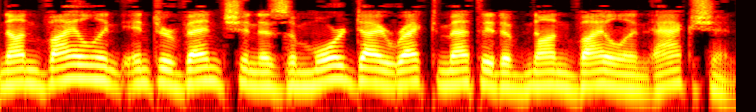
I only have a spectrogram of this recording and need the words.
nonviolent intervention is a more direct method of nonviolent action.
